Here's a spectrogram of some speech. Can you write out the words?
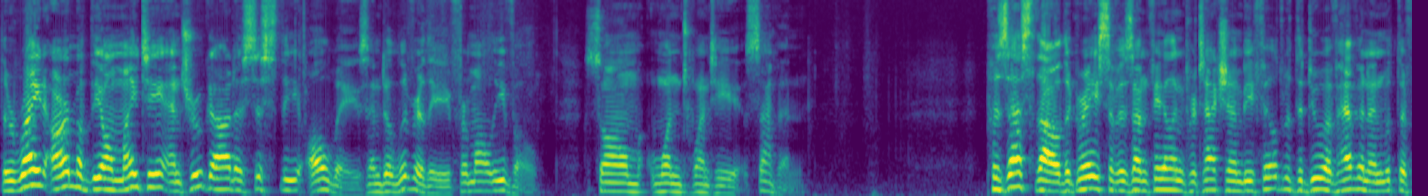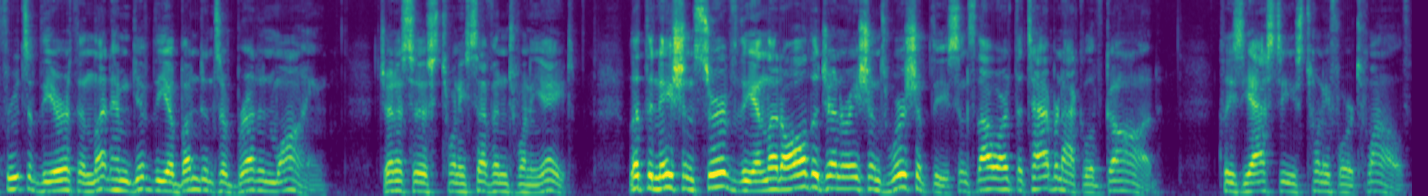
The right arm of the Almighty and true God assist thee always and deliver thee from all evil. Psalm 127. Possess thou the grace of his unfailing protection, and be filled with the dew of heaven and with the fruits of the earth, and let him give thee abundance of bread and wine. Genesis 27:28. Let the nations serve thee, and let all the generations worship thee, since thou art the tabernacle of God. Ecclesiastes 24:12.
